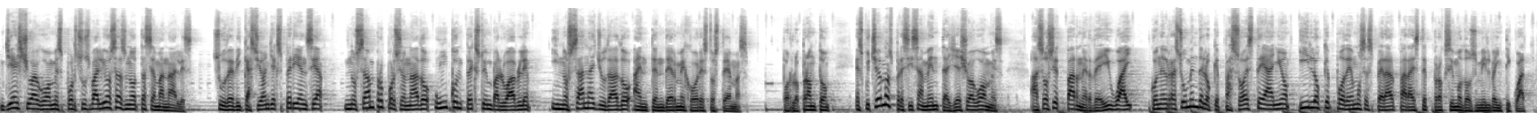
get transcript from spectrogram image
Yeshua Gómez, por sus valiosas notas semanales. Su dedicación y experiencia nos han proporcionado un contexto invaluable y nos han ayudado a entender mejor estos temas. Por lo pronto, escuchemos precisamente a Yeshua Gómez, Associate Partner de EY, con el resumen de lo que pasó este año y lo que podemos esperar para este próximo 2024.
